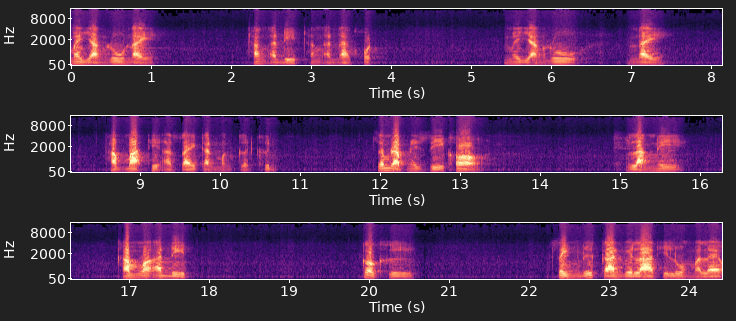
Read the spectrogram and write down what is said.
ไม่ยังรู้ใน ทั้งอดีตทั้งอนาคต ไม่อยังรู้ในธรรมะที่อาศัยกันมันเกิดขึ้นสำหรับในสี่ข้อ หลังนี้คำว่าอดีต ก็คือ สิ่งหรือการเวลาที่ล่วงมาแล้ว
